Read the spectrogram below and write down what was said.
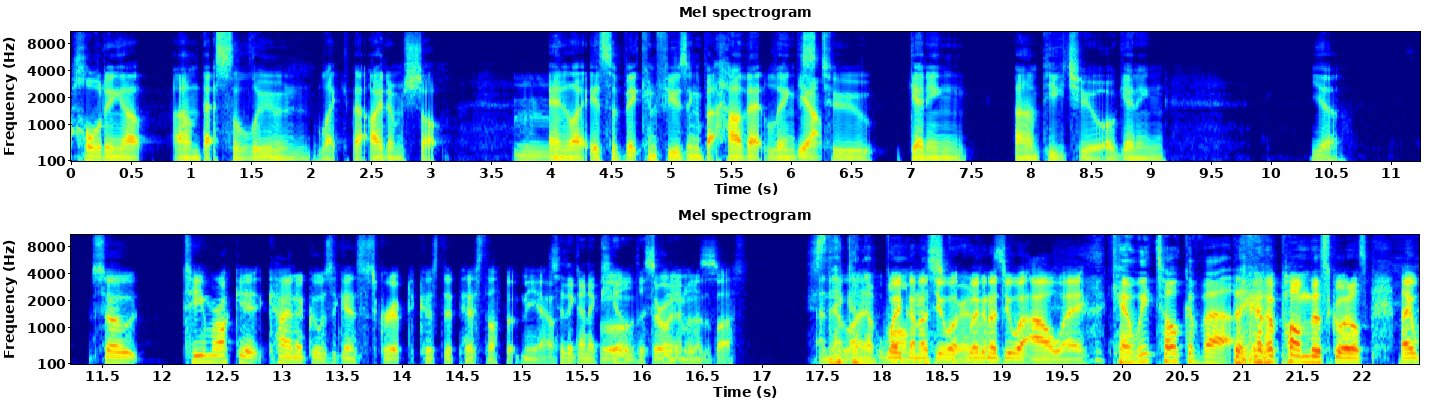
holding up um that saloon, like that item shop. Mm. And like it's a bit confusing about how that links Yeah. to getting um Pikachu or getting Yeah. So Team Rocket kind of goes against script because they're pissed off at Meowth. so they're gonna kill the throwing him under the bus. And They're they're like, gonna we're gonna do it. We're gonna do it our way. Can we talk about They're gonna bomb the Squirtles. Like,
